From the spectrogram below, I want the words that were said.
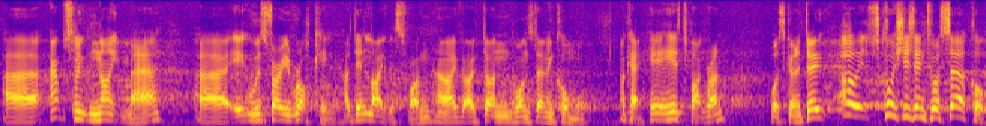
Uh, absolute nightmare. Uh, it was very rocky. I didn't like this one. I've, I've done ones down in Cornwall. Okay, here, here's the park run. What's it going to do? Oh, it squishes into a circle.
